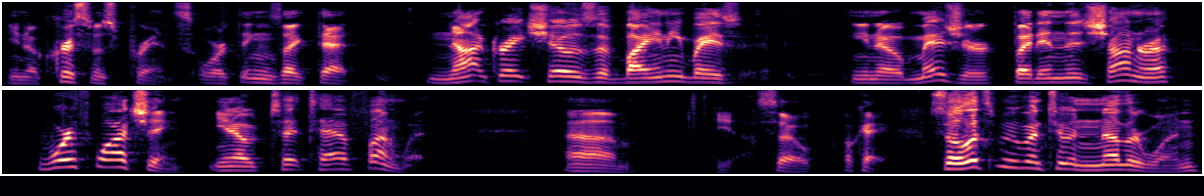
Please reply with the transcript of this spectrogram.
you know christmas prince or things like that not great shows of by anybody's you know measure but in this genre worth watching you know to, to have fun with. Um Yeah. so okay. So let's move on to another one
